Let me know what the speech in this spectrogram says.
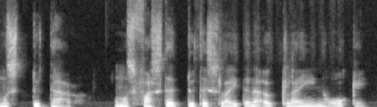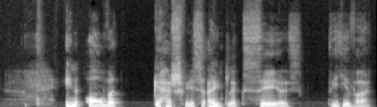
Om ons toe te hou, om ons vaste toe te sluit in 'n ou klein hokkie. En al wat Kersfees eintlik sê is, weet jy wat?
